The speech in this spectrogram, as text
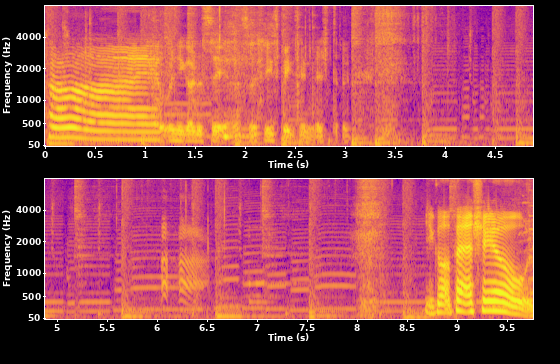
hi when you go to see her, so she speaks English too. You got a better shield.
